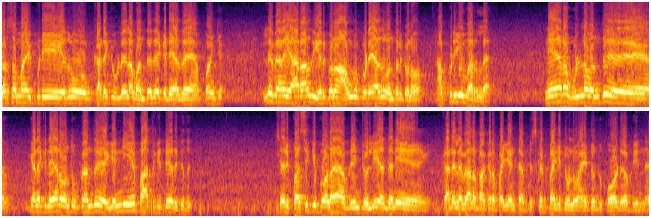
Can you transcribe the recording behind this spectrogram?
வருஷமாக இப்படி எதுவும் கடைக்கு உள்ளேலாம் வந்ததே கிடையாது. அப்போ இங்கே இல்லை வேற யாராவது இருக்கணும் அவங்க கூடயாவது வந்திருக்கணும். அப்படியும் வரல. நேரம் உள்ள வந்து எனக்கு நேரம் வந்து உட்காந்து என்னையே பார்த்துக்கிட்டே இருக்குது. சரி பசிக்கு போல அப்படின்னு சொல்லி அந்த கடையில் வேலை பார்க்குற பையன்ட்ட பிஸ்கட் பாக்கெட் ஒன்று வாங்கிட்டு வந்து போடு அப்படின்னு.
